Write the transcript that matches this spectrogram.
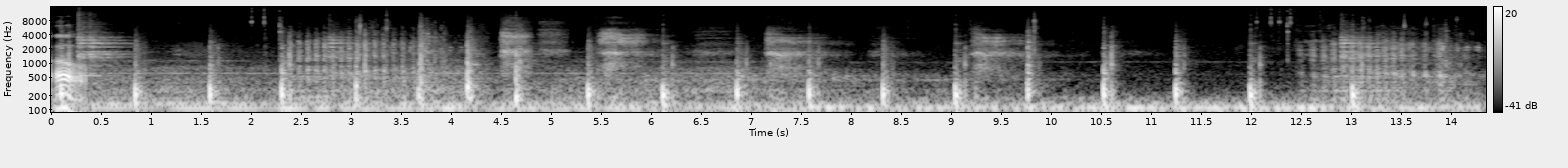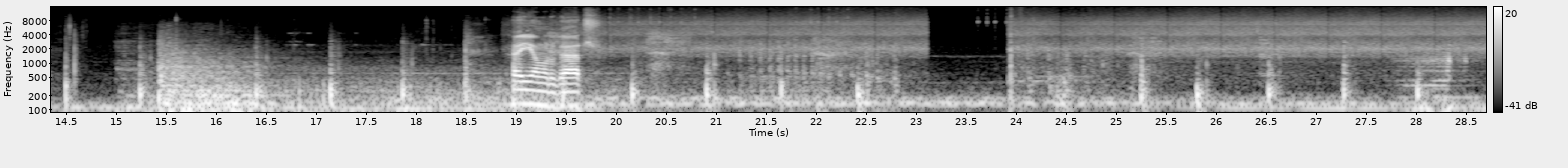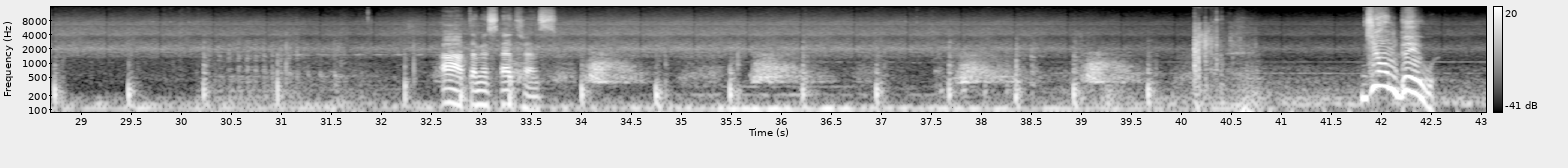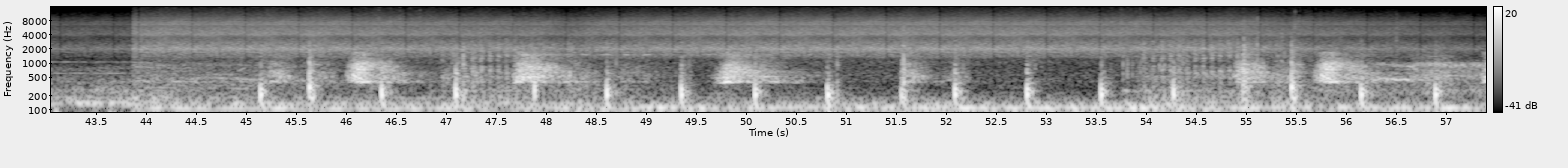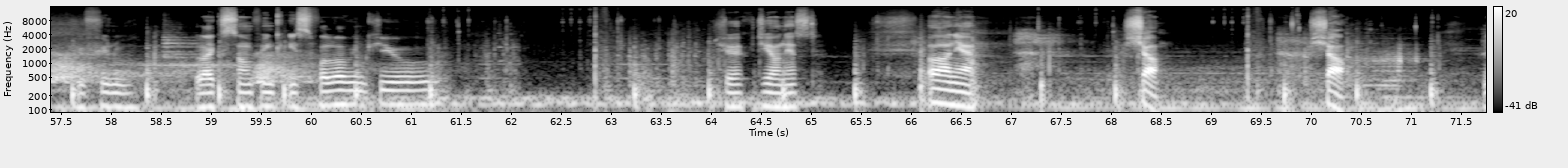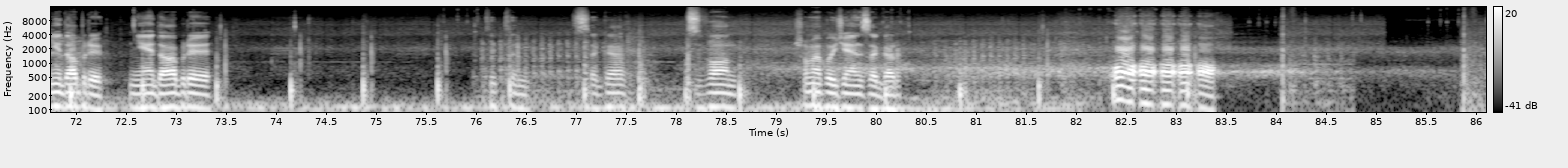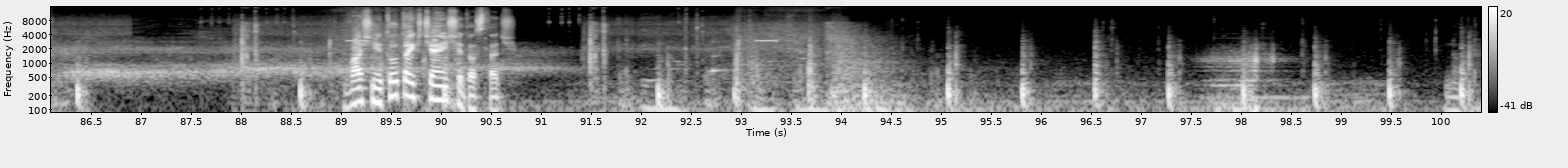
O. Hej, mrugacz. A, tam jest entrance. Gdzie on był? You feel like something is following you. Gdzie, gdzie on jest? O nie. Sio. Sio. Niedobry. Niedobry. Ty ten zegar. Dzwon. Czemu ja powiedziałem zegar? O, o, o, o, o. Właśnie tutaj chciałem się dostać. Dobra.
